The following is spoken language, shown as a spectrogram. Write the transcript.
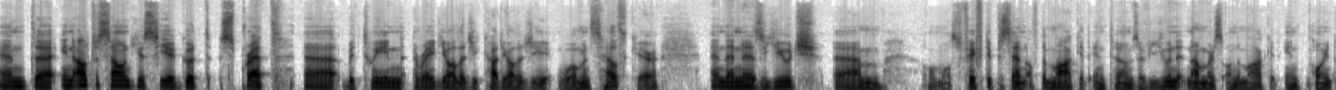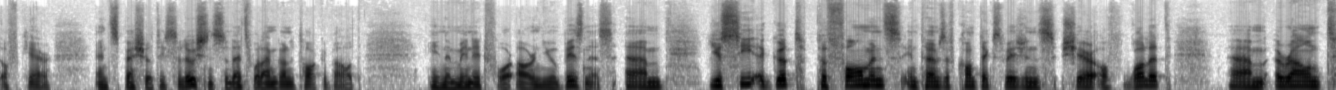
And uh, in ultrasound, you see a good spread uh, between radiology, cardiology, women's healthcare. And then there's a huge, um, almost 50% of the market in terms of unit numbers on the market in point of care and specialty solutions. So that's what I'm gonna talk about in a minute for our new business. Um, You see a good performance in terms of ContextVision's share of wallet, um, around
